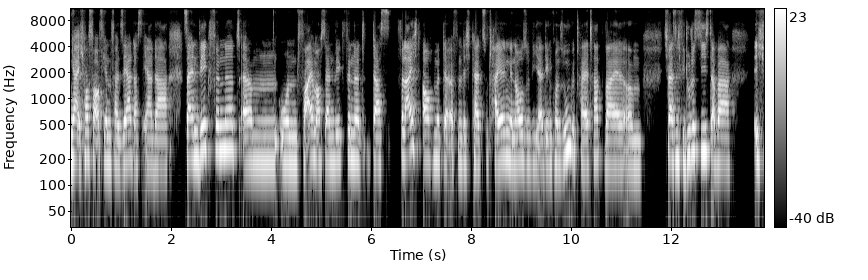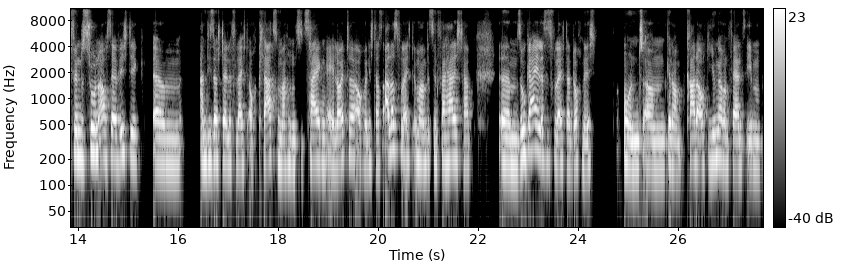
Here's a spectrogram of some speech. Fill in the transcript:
ja, ich hoffe auf jeden Fall sehr, dass er da seinen Weg findet ähm, und vor allem auch seinen Weg findet, das vielleicht auch mit der Öffentlichkeit zu teilen, genauso wie er den Konsum geteilt hat, weil ähm, ich weiß nicht, wie du das siehst, aber ich finde es schon auch sehr wichtig, ähm, an dieser Stelle vielleicht auch klar zu machen und zu zeigen, ey Leute, auch wenn ich das alles vielleicht immer ein bisschen verherrlicht habe, ähm, so geil ist es vielleicht dann doch nicht. Und ähm, genau, gerade auch die jüngeren Fans eben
